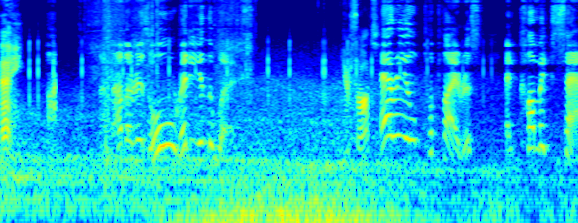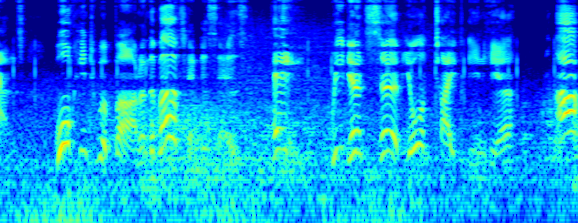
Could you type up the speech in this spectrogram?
Hey, Another is already in the works. your thoughts? Arial Papyrus and Comic Sans walk into a bar and the bartender says, Hey, we don't serve your type in here. Ah,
